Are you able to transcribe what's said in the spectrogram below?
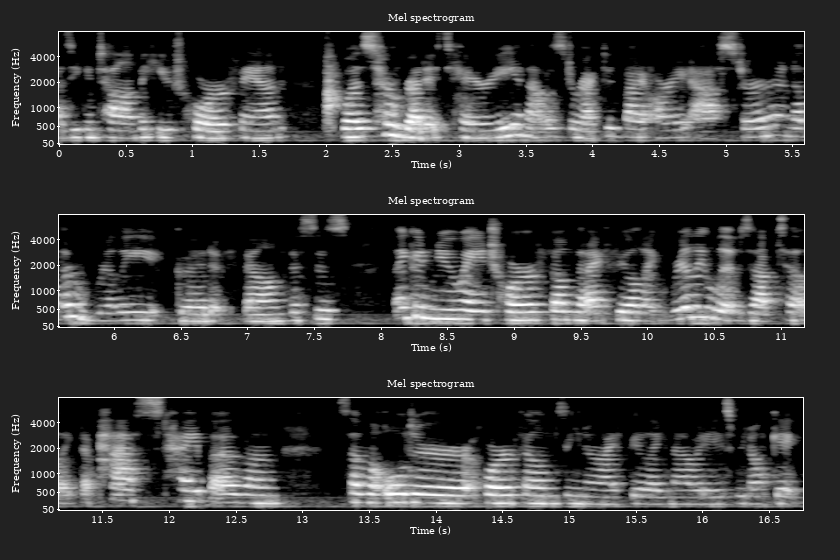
as you can tell, I'm a huge horror fan, was Hereditary, and that was directed by Ari Aster. Another really good film. This is like a new age horror film that I feel like really lives up to like the past type of um, some older horror films. You know, I feel like nowadays we don't get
